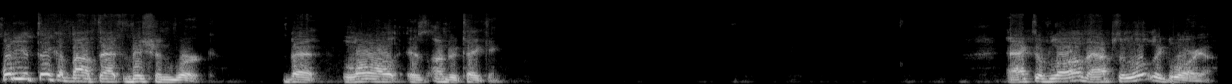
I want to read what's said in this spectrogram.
What do you think about that mission work that Laurel is undertaking? Active love, absolutely, Gloria.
